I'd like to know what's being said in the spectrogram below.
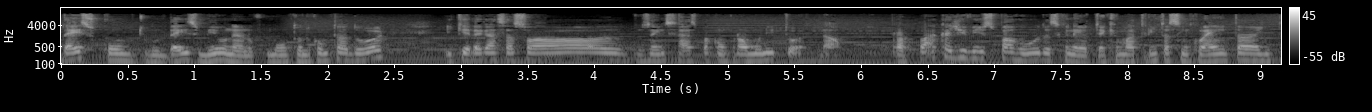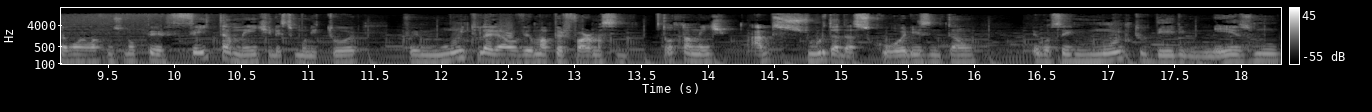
10 conto, 10 mil, né, montando computador e querer gastar só 200 reais pra comprar um monitor. Não. Pra placa de vídeos parrudas, que nem eu tenho aqui uma 3050, então ela funcionou perfeitamente nesse monitor. Foi muito legal ver uma performance totalmente absurda das cores, então eu gostei muito dele mesmo.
